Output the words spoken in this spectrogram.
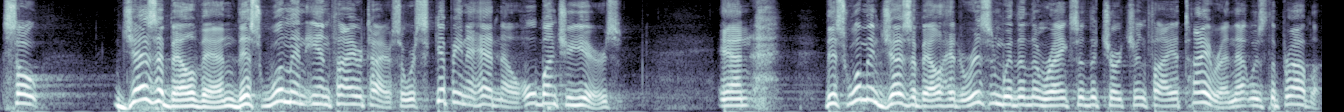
so Jezebel, then, this woman in Thyatira, so we're skipping ahead now a whole bunch of years, and this woman Jezebel had risen within the ranks of the church in Thyatira, and that was the problem.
